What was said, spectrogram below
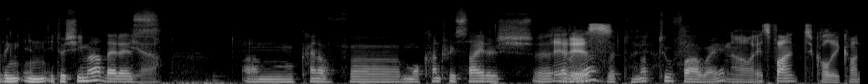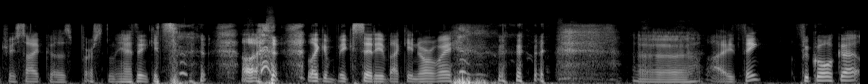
living in Itoshima. That is Yeah. Um, kind of uh, more countryside-ish uh, It area, is. but not too far away. No, it's fun to call it countryside because personally I think it's uh, like a big city back in Norway. uh, I think Fukuoka,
